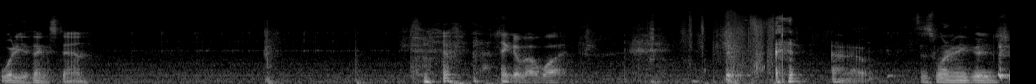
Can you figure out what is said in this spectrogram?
What do you think, Stan? Think about what? I don't know. Is this one any good? Should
